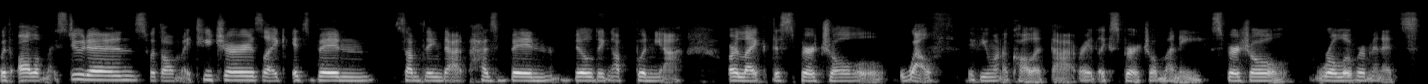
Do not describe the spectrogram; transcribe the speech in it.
with all of my students, with all my teachers, like it's been something that has been building up punya or like the spiritual wealth, if you want to call it that, right? Like spiritual money, spiritual rollover minutes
